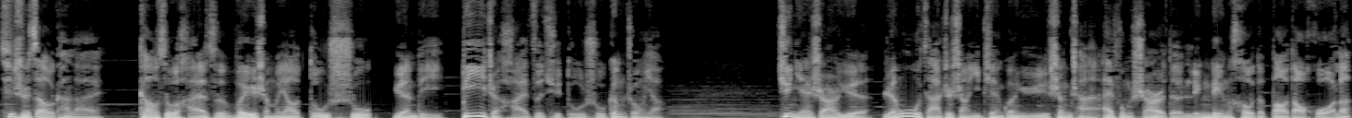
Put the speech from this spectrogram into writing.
其实，在我看来，告诉孩子为什么要读书，远比逼着孩子去读书更重要。去年十二月，《人物》杂志上一篇关于生产 iPhone 十二的零零后的报道火了。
